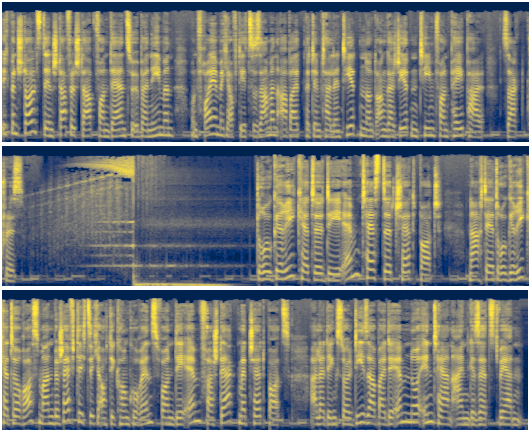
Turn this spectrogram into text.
Ich bin stolz, den Staffelstab von Dan zu übernehmen und freue mich auf die Zusammenarbeit mit dem talentierten und engagierten Team von PayPal, sagt Chris. Drogeriekette DM testet Chatbot. Nach der Drogeriekette Rossmann beschäftigt sich auch die Konkurrenz von DM verstärkt mit Chatbots. Allerdings soll dieser bei DM nur intern eingesetzt werden.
